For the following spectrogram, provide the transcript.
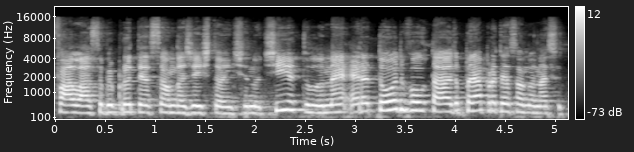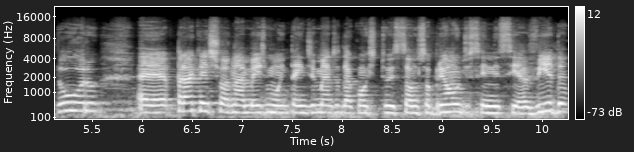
falar sobre proteção da gestante no título, né, era todo voltado para a proteção do nascituro, é, para questionar mesmo o entendimento da Constituição sobre onde se inicia a vida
